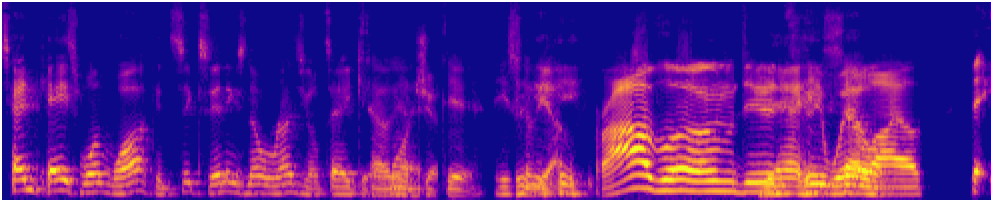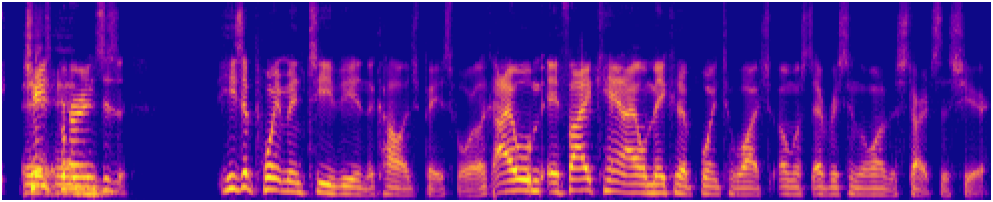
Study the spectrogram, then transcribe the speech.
10 Ks, one walk, and six innings, no runs, you'll take it, So won't good, you? dude. He's gonna be a problem, dude. Yeah, he will. So wild. The- Chase And- Burns is he's appointment TV in the college baseball. Like I will, if I can, I will make it a point to watch almost every single one of his starts this year.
